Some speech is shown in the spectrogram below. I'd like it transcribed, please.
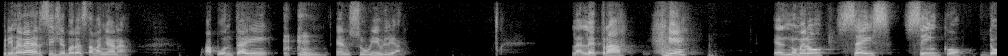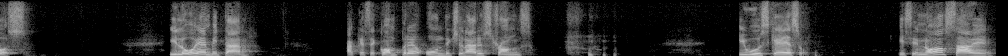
primer ejercicio para esta mañana. Apunte ahí en su Biblia. La letra G, el número 652. Y lo voy a invitar a que se compre un diccionario Strongs y busque eso. Y si no sabe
